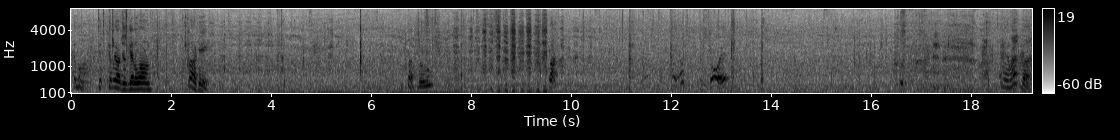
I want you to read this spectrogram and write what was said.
Come on. Can, can we all just get along? Bucky. Buck, boo. Buck. Hey, don't destroy it. Hey, what Buck?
